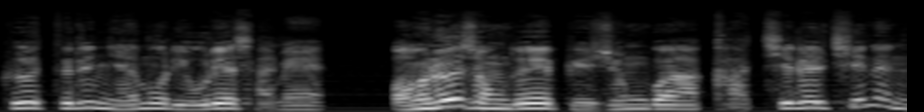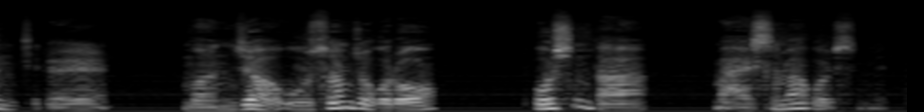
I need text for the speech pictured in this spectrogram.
그 드린 예물이 우리의 삶에 어느 정도의 비중과 가치를 지는지를 먼저 우선적으로 보신다 말씀하고 있습니다.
